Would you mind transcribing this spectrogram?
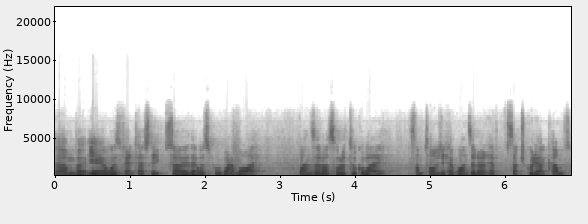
Um, but yeah, it was fantastic. So that was one of my ones that I sort of took away. Sometimes you have ones that don't have such good outcomes,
